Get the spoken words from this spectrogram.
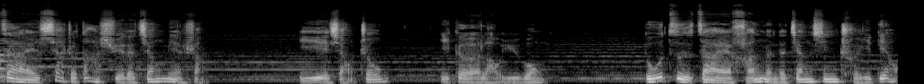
在下着大雪的江面上，一叶小舟。一个老渔翁，独自在寒冷的江心垂钓。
